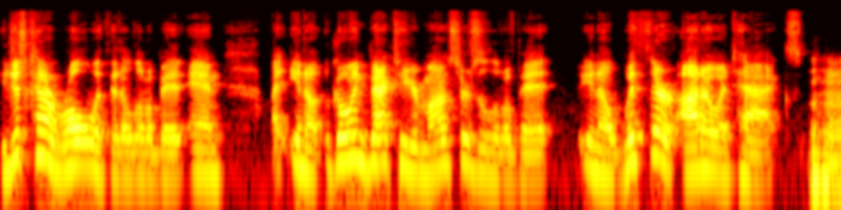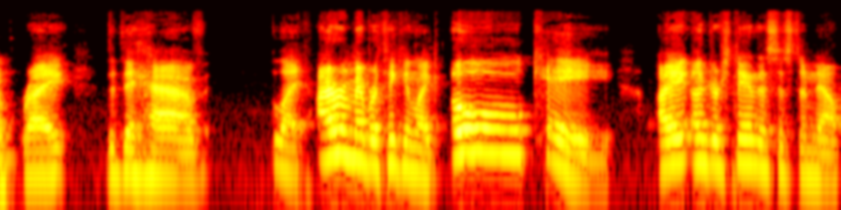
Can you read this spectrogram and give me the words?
you just kind of roll with it a little bit, and uh, you know, going back to your monsters a little bit, you know, with their auto attacks, Mhm. right that they have like i remember thinking like okay i understand the system now.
